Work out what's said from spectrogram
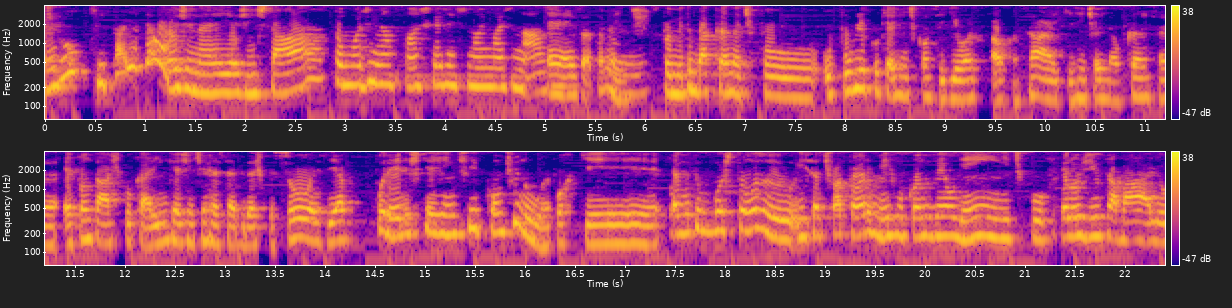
Rainbow, que tá aí até hoje, né? E a gente tá. Tomou dimensões que a gente não imaginava. É, exatamente. Foi muito bacana, tipo, o público que a gente conseguiu al- alcançar e que a gente ainda alcança. É fantástico o carinho que a gente recebe das pessoas e é por eles que a gente continua, porque é muito gostoso e satisfatório mesmo quando vem alguém e, tipo, elogia o trabalho,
